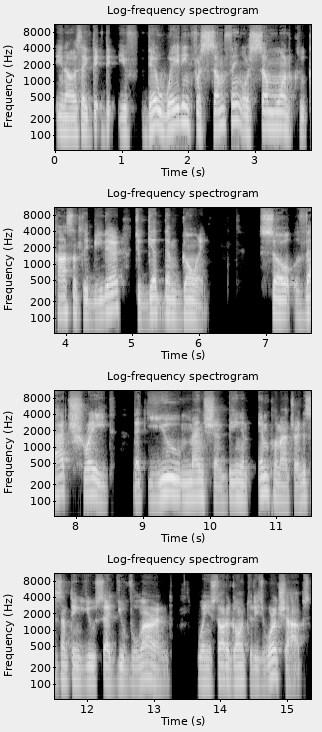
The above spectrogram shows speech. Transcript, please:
you know, it's like they, they, if they're waiting for something or someone to constantly be there to get them going. So that trait that you mentioned being an implementer and this is something you said you've learned when you started going to these workshops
